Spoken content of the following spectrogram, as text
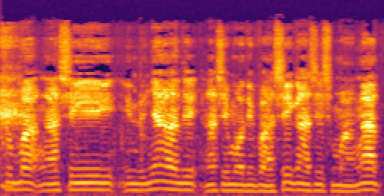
cuma ngasih intinya ngasih, ngasih motivasi ngasih semangat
